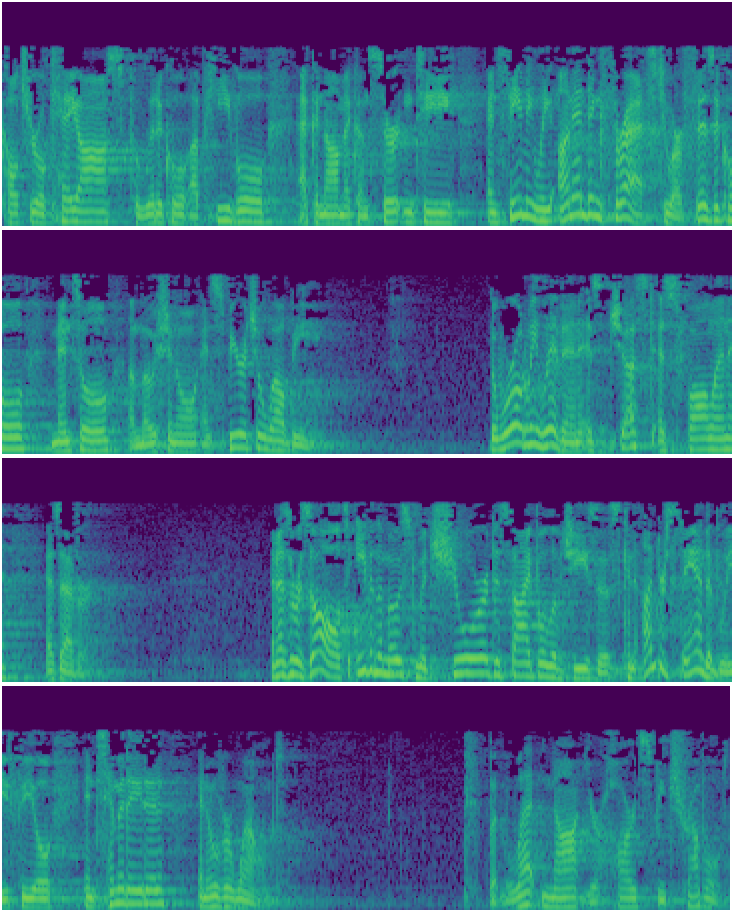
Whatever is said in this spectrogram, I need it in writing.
Cultural chaos, political upheaval, economic uncertainty, and seemingly unending threats to our physical, mental, emotional, and spiritual well-being. The world we live in is just as fallen as ever. And as a result, even the most mature disciple of Jesus can understandably feel intimidated and overwhelmed. But let not your hearts be troubled.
